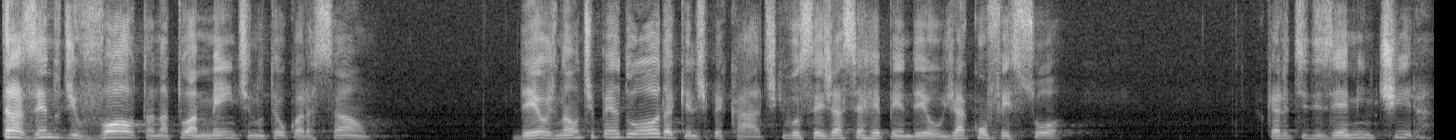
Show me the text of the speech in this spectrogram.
trazendo de volta na tua mente, no teu coração? Deus não te perdoou daqueles pecados que você já se arrependeu, já confessou. Eu quero te dizer, é mentira.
